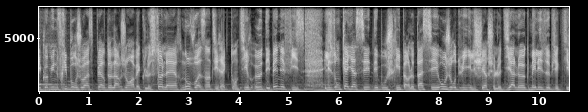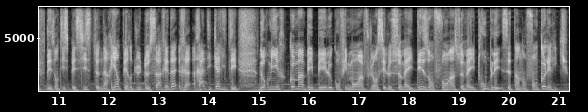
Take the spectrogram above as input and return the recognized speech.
Les communes fribourgeoises perdent de l'argent avec le solaire. Nos voisins directs en tirent, eux, des bénéfices. Ils ont caillassé des boucheries par le passé. Aujourd'hui, ils cherchent le dialogue, mais les objectifs des antispécistes n'ont rien perdu de sa radicalité. Dormir comme un bébé, le confinement a influencé le sommeil des enfants. Un sommeil troublé, c'est un enfant colérique.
